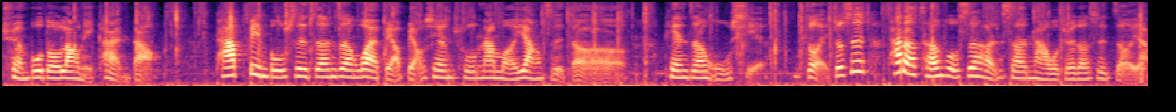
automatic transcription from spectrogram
全部都让你看到，他并不是真正外表表现出那么样子的天真无邪，对，就是他的城府是很深呐、我觉得是这样。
